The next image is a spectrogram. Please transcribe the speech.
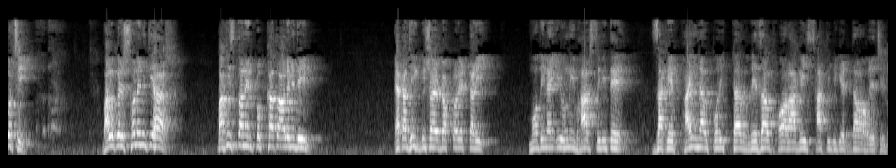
করছি, ভালো করে শোনেন ইতিহাস, পাকিস্তানের প্রখ্যাত আলমীদিন একাধিক বিষয়ে ডক্টরেটকারী মদিনায় ইউনিভার্সিটিতে যাকে ফাইনাল পরীক্ষার রেজাল্ট হওয়ার আগেই সার্টিফিকেট দেওয়া হয়েছিল।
